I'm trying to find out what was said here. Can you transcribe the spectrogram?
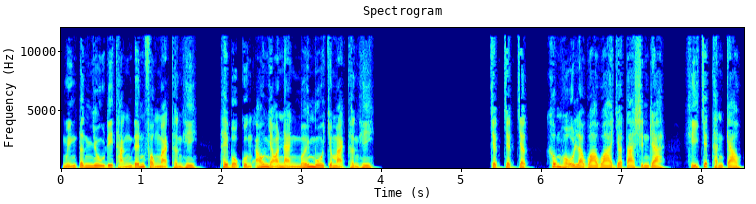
Nguyễn Tân Nhu đi thẳng đến phòng Mạc Thần Hy, thay bộ quần áo nhỏ nàng mới mua cho Mạc Thần Hy. Chật chật chật, không hổ là hoa hoa do ta sinh ra, khí chất thanh cao,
